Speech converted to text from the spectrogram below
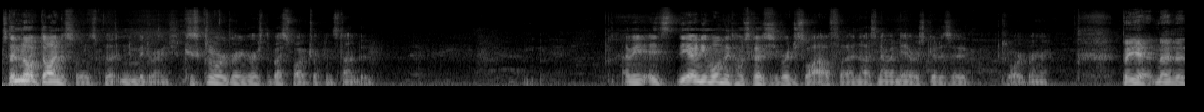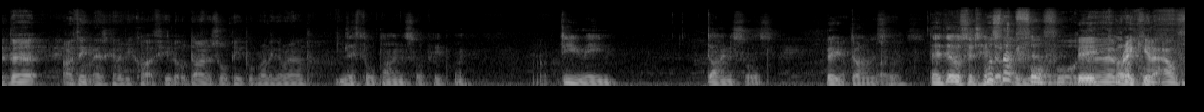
So not dinosaurs, but in mid range, because Glorybringer is the best five drop in standard. I mean, it's the only one that comes close is Regisaur Alpha, and that's nowhere near as good as a Glorybringer. But yeah, no, the the I think there's going to be quite a few little dinosaur people running around. Little dinosaur people. Do you mean dinosaurs? Big dinosaurs. They, they also tend What's not that to be for? little. For Big the colourful regular alpha.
